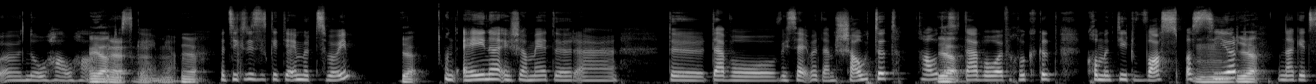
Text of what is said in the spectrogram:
äh, Know-how haben Ja. über das Ja, Game. ja, Ja, Ja, Beziehungsweise es gibt ja immer zwei. ja. Und einer ist ja mehr der, äh, der, der wo, wie sagt man, dem shoutet halt. Ja. Also der, der einfach wirklich kommentiert, was passiert. ja. Und dann gibt es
